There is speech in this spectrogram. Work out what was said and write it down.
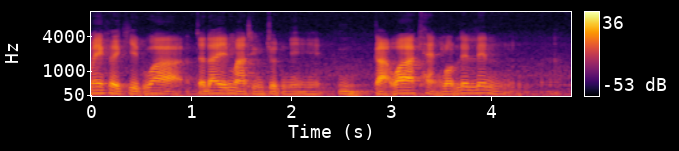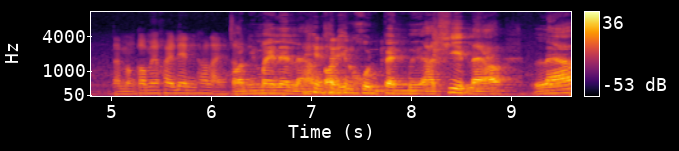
ไม่เคยคิดว่าจะได้มาถึงจุดนี้ อืม กะว่าแข่งรถเล่นๆ แต่มันก็ไม่ค่อยเล่นเท่าไหร่คตรัอบ นนี้ไม่เล่นแล้ว ตอนนี้คุณเป็นมืออาชีพแล้ว แล้ว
